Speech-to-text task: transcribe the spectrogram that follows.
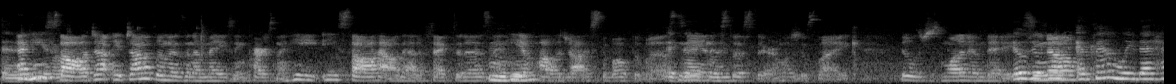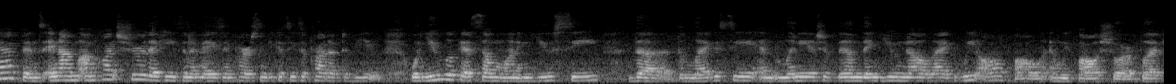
And, and he you know- saw. Jon- eh, Jonathan is an amazing person. He he saw how that affected us, and he Mhm. apologized to both of us, me and his sister, and was just like, it was just one of them days, It was you know. one, and family that happens, and I'm I'm quite sure that he's an amazing person because he's a product of you. When you look at someone and you see the the legacy and lineage of them, then you know like we all fall and we fall short, but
